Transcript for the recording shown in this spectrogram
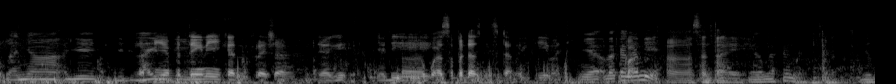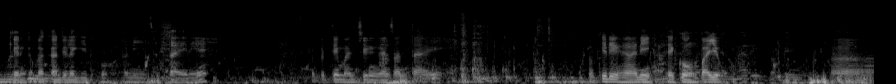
Banyak je jadi lain. Tapi yang penting ni ikan fresh lah. jadi jadi Uh, buat asam pedas ni sedap ni. Ya, belakang ambil. Uh, santai. Yang belakang. Bukan kat belakang dia lagi tu. Ha, ni santai ni eh. Yang penting mancing dengan santai. Okey dia ha ni tekong Pak Yop. Uh,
